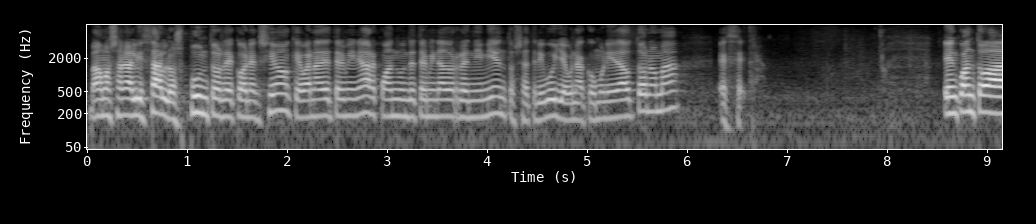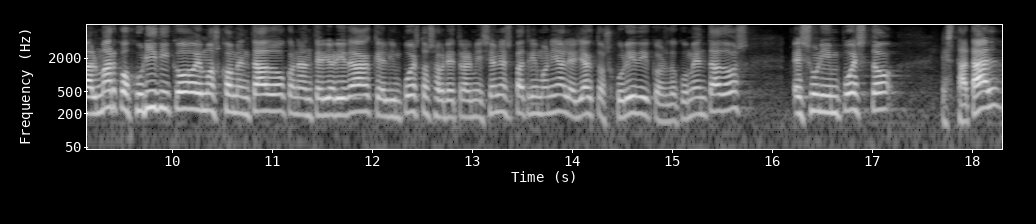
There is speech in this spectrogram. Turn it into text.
Vamos a analizar los puntos de conexión que van a determinar cuándo un determinado rendimiento se atribuye a una comunidad autónoma, etc. En cuanto al marco jurídico, hemos comentado con anterioridad que el impuesto sobre transmisiones patrimoniales y actos jurídicos documentados es un impuesto estatal,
